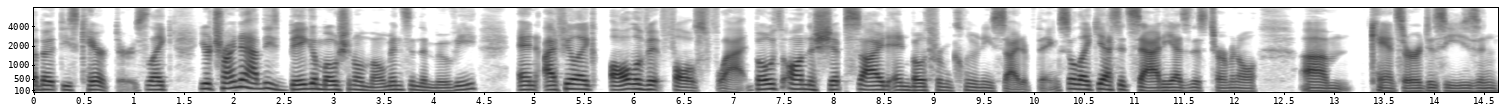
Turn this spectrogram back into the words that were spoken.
about these characters. Like you're trying to have these big emotional moments in the movie, and I feel like all of it falls flat, both on the ship side and both from Clooney's side of things. So, like, yes, it's sad he has this terminal um, cancer disease and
